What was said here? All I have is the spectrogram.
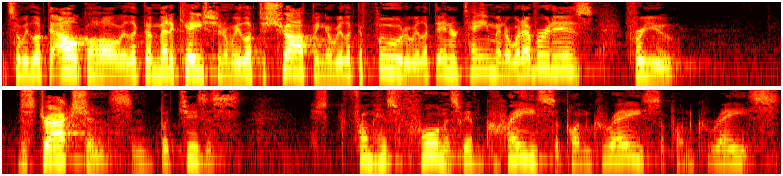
And so we look to alcohol, we look to medication, or we look to shopping, or we look to food, or we look to entertainment, or whatever it is for you distractions. But Jesus, from His fullness, we have grace upon grace upon grace.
